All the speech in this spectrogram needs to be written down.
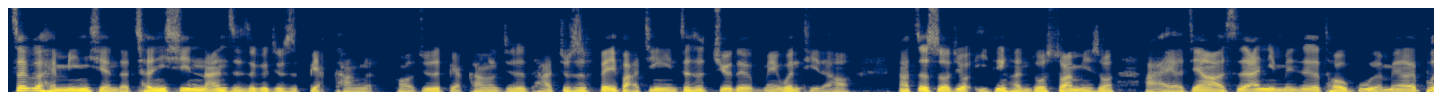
这个很明显的诚信男子，这个就是瘪康了，哦，就是瘪康了，就是他就是非法经营，这是绝对没问题的哈。那这时候就一定很多酸民说，哎呀，姜老师啊，你们这个头部有没有不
